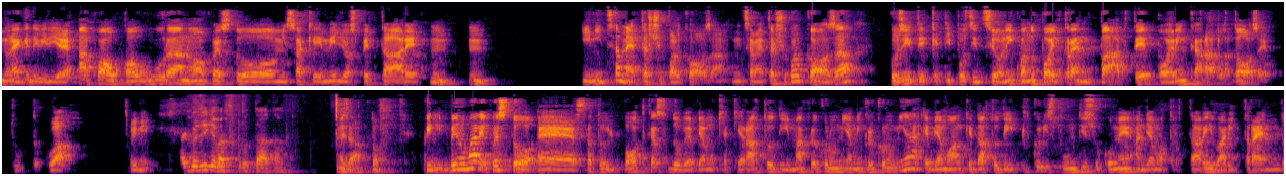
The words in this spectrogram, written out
non è che devi dire, ah qua ho paura, no, questo mi sa che è meglio aspettare. Mm, mm. Inizia a metterci qualcosa, inizia a metterci qualcosa, così te, che ti posizioni, quando poi il trend parte puoi rincarare la dose, tutto qua. Quindi, è così che va sfruttata. Esatto. Quindi, bene o male, questo è stato il podcast dove abbiamo chiacchierato di macroeconomia, microeconomia e abbiamo anche dato dei piccoli spunti su come andiamo a trattare i vari trend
